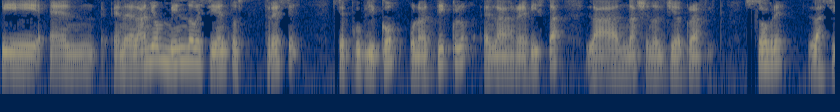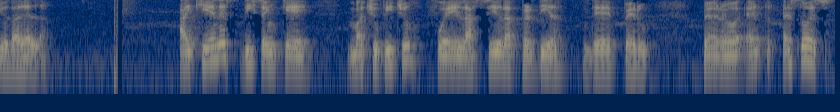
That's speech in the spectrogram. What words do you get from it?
y en, el año 1913 se publicó un artículo en la revista La National Geographic sobre la ciudadela. Hay quienes dicen que Machu Picchu fue la ciudad perdida de Perú, pero esto es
